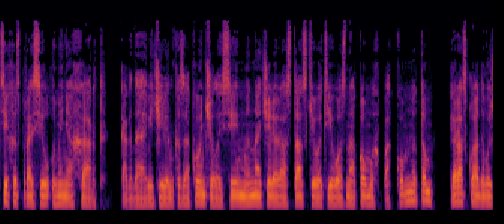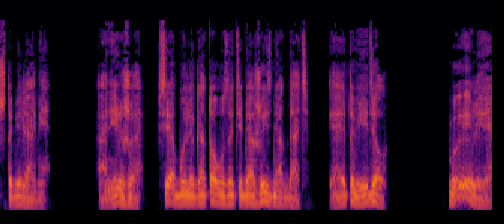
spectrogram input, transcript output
тихо спросил у меня Харт, когда вечеринка закончилась, и мы начали растаскивать его знакомых по комнатам и раскладывать штабелями. «Они же все были готовы за тебя жизнь отдать. Я это видел». «Были»,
